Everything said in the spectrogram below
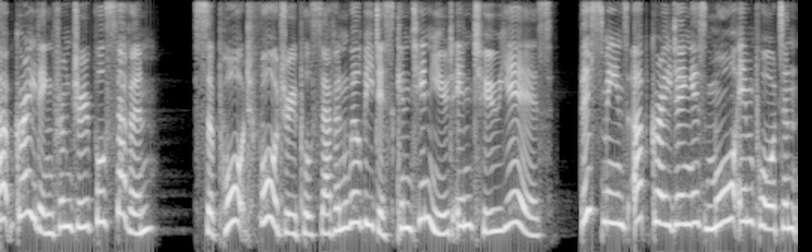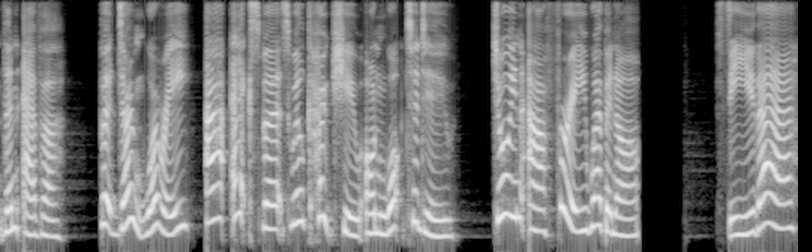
Upgrading from Drupal 7? Support for Drupal 7 will be discontinued in two years. This means upgrading is more important than ever. But don't worry, our experts will coach you on what to do. Join our free webinar. See you there!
